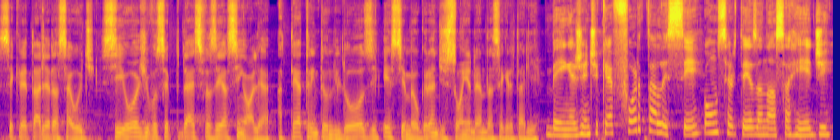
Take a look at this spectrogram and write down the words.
secretária da Saúde. Se hoje você pudesse fazer assim, olha, até 31 de 12, esse é meu grande sonho dentro da secretaria. Bem, a gente quer fortalecer com certeza a nossa rede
